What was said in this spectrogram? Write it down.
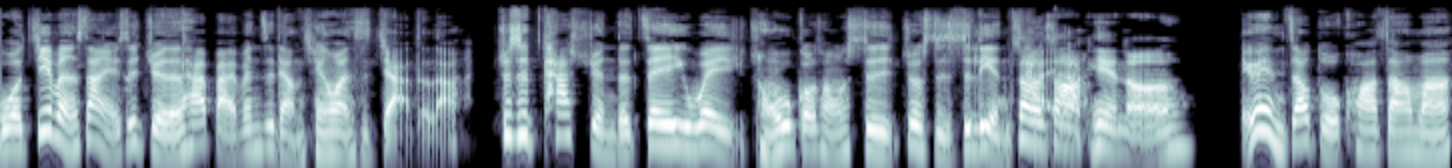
我基本上也是觉得他百分之两千万是假的啦，就是他选的这一位宠物沟通师就只是敛财诈骗呢。因为你知道多夸张吗？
